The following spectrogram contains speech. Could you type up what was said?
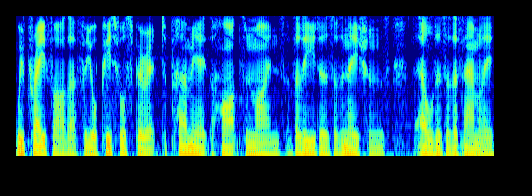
We pray, Father, for your peaceful spirit to permeate the hearts and minds of the leaders of the nations, the elders of the family,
